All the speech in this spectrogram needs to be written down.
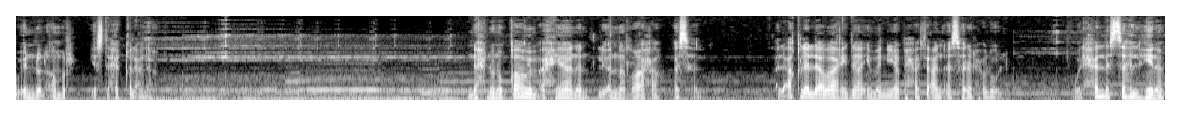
وإنه الأمر يستحق العناء. نحن نقاوم أحيانا لأن الراحة أسهل. العقل اللاواعي دائما يبحث عن أسهل الحلول والحل السهل هنا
